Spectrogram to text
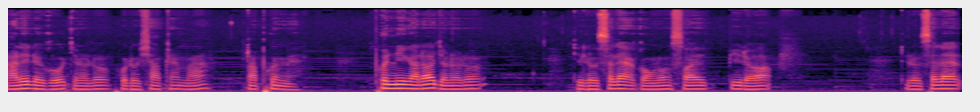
ဒါလေးတွေကိုကျွန်တော်တို့ Photoshop ထဲမှာတပ်ဖွင့်မယ်ဖွင့်နည်းကတော့ကျွန်တော်တို့ဒီလို select အကုန်လုံးဆွဲပြီးတော့ဒီလို select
